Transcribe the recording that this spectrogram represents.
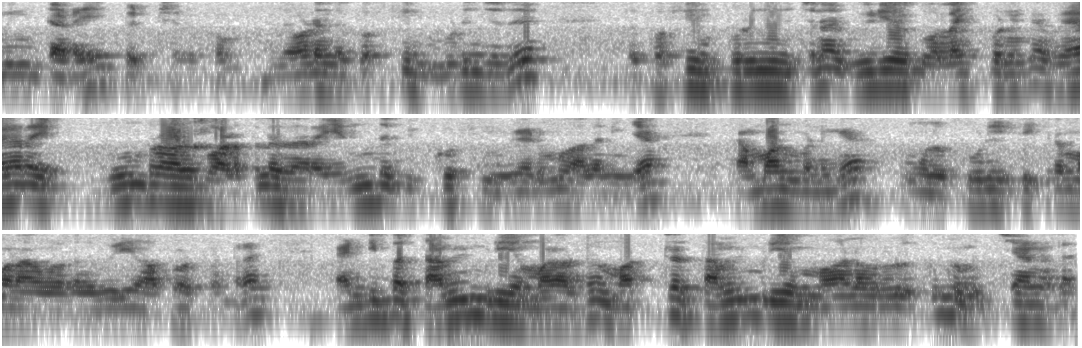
மின்தடையை பெற்றிருக்கும். இதோட இந்த கொஸ்டின் முடிஞ்சது. இந்த கொஸ்டின் புரிஞ்சிச்சுன்னா வீடியோக்கு லைக் பண்ணுங்க. வேற மூன்றாவது பாடத்துல வேற எந்த பிக் கொஸ்டின் வேணுமோ அதை நீங்க கமெண்ட் பண்ணுங்க. உங்களுக்கு கூடிய சீக்கிரமா நான் உங்களுக்கு அந்த வீடியோ அப்லோட் பண்றேன். கண்டிப்பா தமிழ் மீடியம் மாணவர்கள் மற்ற தமிழ் மீடியம் மாணவர்களுக்கும் நம்ம சேனலை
